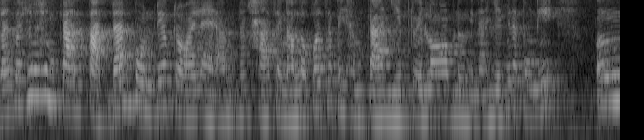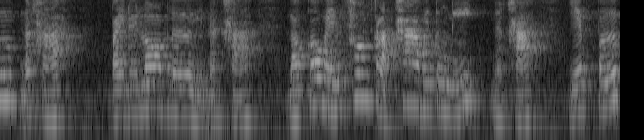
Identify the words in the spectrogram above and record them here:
ลังจากที่เราทำการตัดด้านบนเรียบร้อยแล้วนะคะ จากนั้นเราก็จะไปทำการเย็บโดยรอบเลยนะ เย็บตั้งแต่ตรงนี้ปุ๊บนะคะ ไปโดยรอบเลยนะคะแล้วก็เว้นช่องกลับผ้าไว้ตรงนี้นะคะ เย็บปุ๊บ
